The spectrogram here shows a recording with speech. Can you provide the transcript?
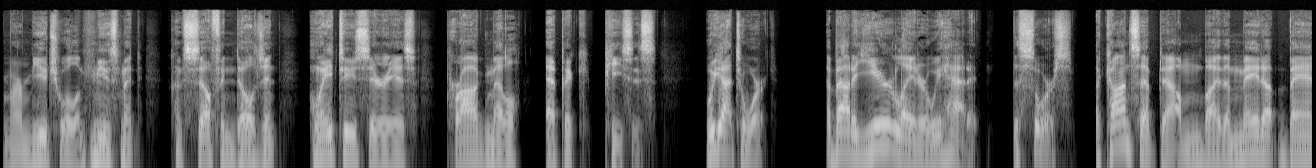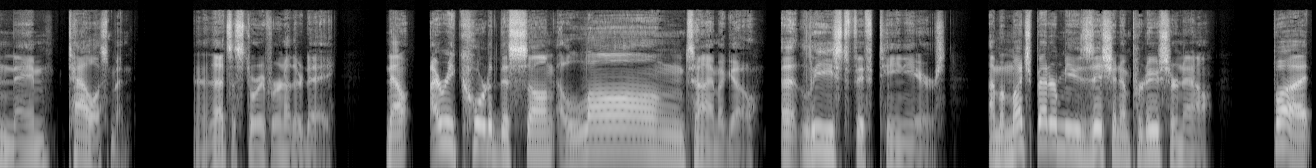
from our mutual amusement of self indulgent, way too serious, prog metal epic pieces. We got to work. About a year later, we had it The Source, a concept album by the made up band name Talisman. And that's a story for another day. Now, I recorded this song a long time ago, at least 15 years. I'm a much better musician and producer now, but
